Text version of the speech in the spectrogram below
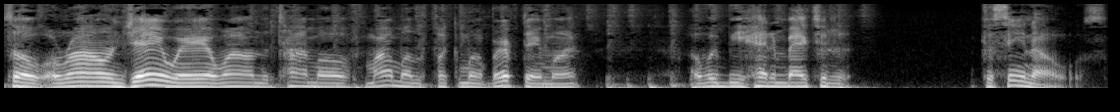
So around January, around the time of my motherfucking month, birthday month, I would be heading back to the casinos,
